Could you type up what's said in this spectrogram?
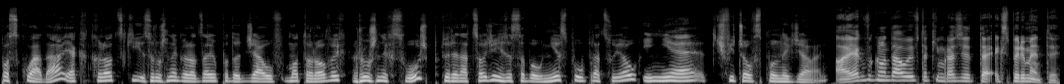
poskłada jak klocki z różnego rodzaju pododdziałów motorowych różnych służb, które na co dzień ze sobą nie współpracują i nie ćwiczą wspólnych działań. A jak wyglądały w takim razie te eksperymenty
